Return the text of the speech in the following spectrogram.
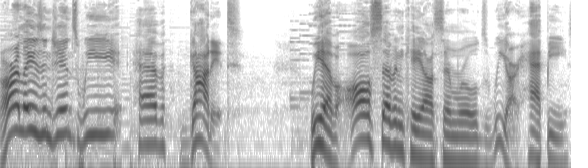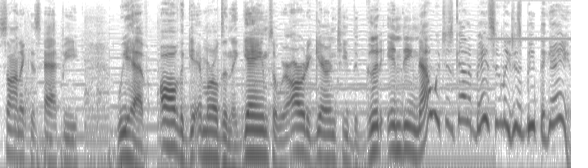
All right, ladies and gents, we have got it. We have all seven Chaos Emeralds. We are happy. Sonic is happy. We have all the emeralds in the game, so we're already guaranteed the good ending. Now we just gotta basically just beat the game.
